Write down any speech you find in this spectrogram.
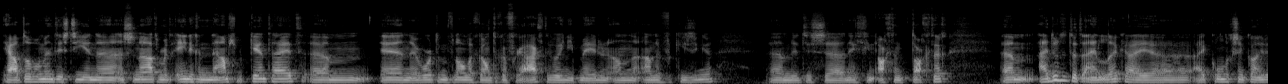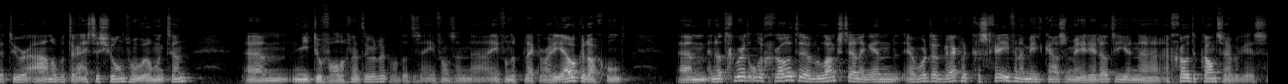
Ja, op dat moment is hij een, eh, een senator met enige naamsbekendheid. Ehm, en er wordt hem van alle kanten gevraagd: wil je niet meedoen aan, aan de verkiezingen? Um, dit is uh, 1988. Um, hij doet het uiteindelijk. Hij, uh, hij kondigt zijn kandidatuur aan op het treinstation van Wilmington. Niet toevallig natuurlijk, want dat is een van, zijn, uh, een van de plekken waar hij elke dag komt. en dat gebeurt onder grote belangstelling. En er wordt daadwerkelijk geschreven in de Amerikaanse media dat hij een, een grote kanshebber is.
